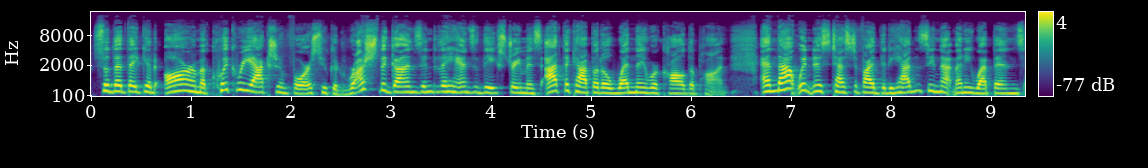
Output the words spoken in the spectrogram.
so that they could arm a quick reaction force who could rush the guns into the hands of the extremists at the Capitol Capitol when they were called upon. And that witness testified that he hadn't seen that many weapons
